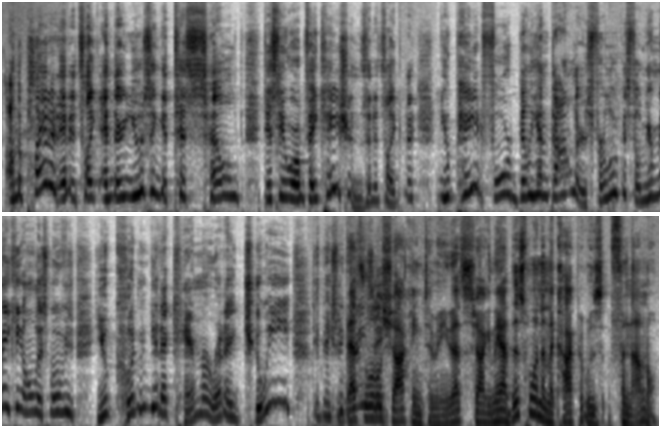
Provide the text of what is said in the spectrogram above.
on the planet, and it's like, and they're using it to sell Disney World vacations, and it's like, you paid four billion dollars for Lucasfilm. You're making all this movies. You couldn't get a camera ready Chewie. It makes me That's crazy. a little shocking to me. That's shocking. Yeah, this one in the cockpit was phenomenal.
